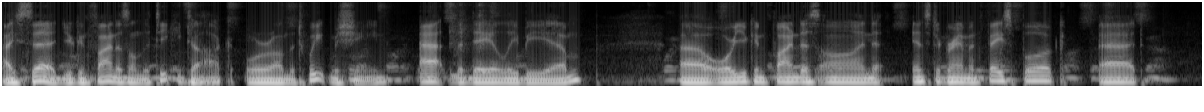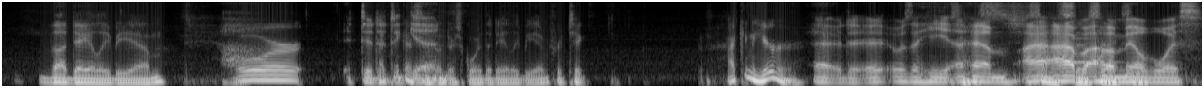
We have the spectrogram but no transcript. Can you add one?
I said you can find us on the Tiki Talk or on the Tweet Machine at the Daily BM, uh, or you can find us on Instagram and Facebook at the Daily BM, or It did I it I again. underscore the Daily BM for Tik. I can hear her. It, it was a he, a him. I, I have I have a male voice.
